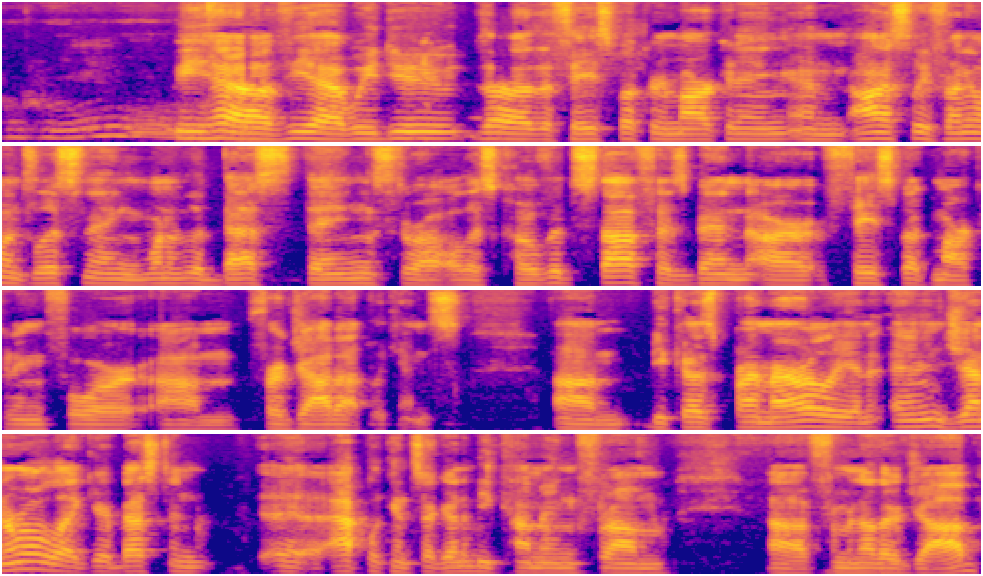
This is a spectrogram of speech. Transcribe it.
We have, yeah, we do the the Facebook remarketing, and honestly, for anyone's listening, one of the best things throughout all this COVID stuff has been our Facebook marketing for um, for job applicants, um, because primarily and, and in general, like your best in, uh, applicants are going to be coming from uh, from another job,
